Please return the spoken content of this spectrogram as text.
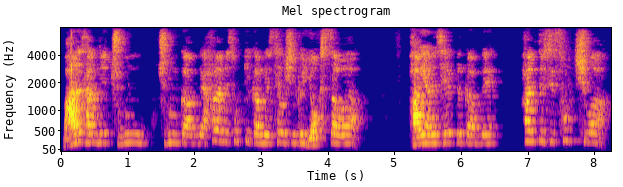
많은 사람들이 죽음, 죽음 가운데 하나님의 손길 가운데 세우신 그 역사와 방해하는 세력들 가운데 한 뜻의 성취와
